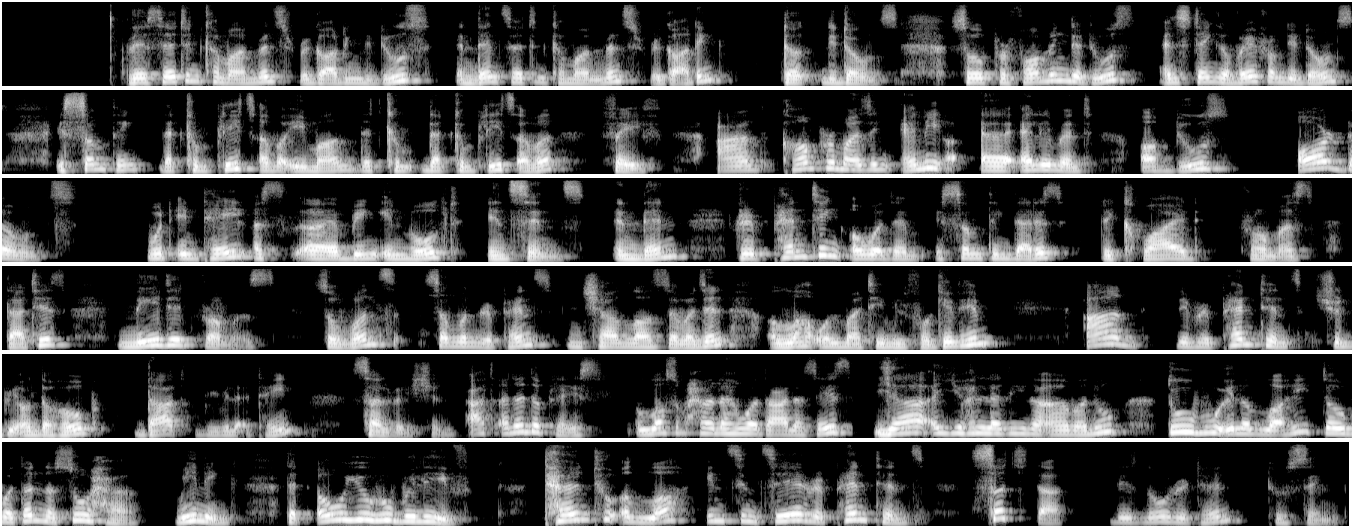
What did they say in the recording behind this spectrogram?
there are certain commandments regarding the do's and then certain commandments regarding the, the don'ts. So, performing the do's and staying away from the don'ts is something that completes our iman, that, com- that completes our faith. And compromising any uh, element of do's or don'ts would entail us uh, being involved in sins. And then repenting over them is something that is required from us, that is needed from us. So once someone repents, inshallah Allah Almighty will forgive him. And the repentance should be on the hope that we will attain salvation. At another place, Allah subhanahu wa ta'ala says, Ya ayyuhalladhina amanu tubu ilallahi tawbatan nasuha meaning that, O you who believe, turn to Allah in sincere repentance such that there is no return to sin.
